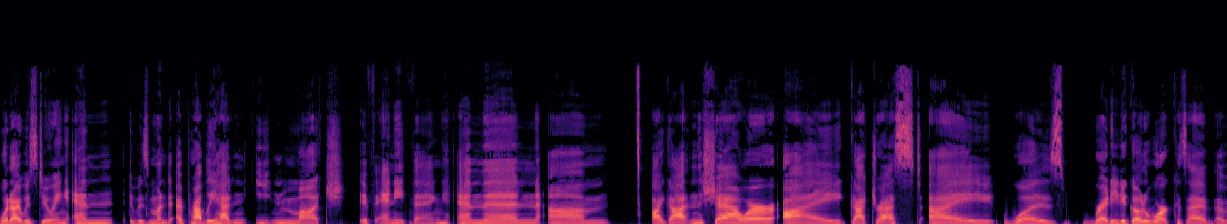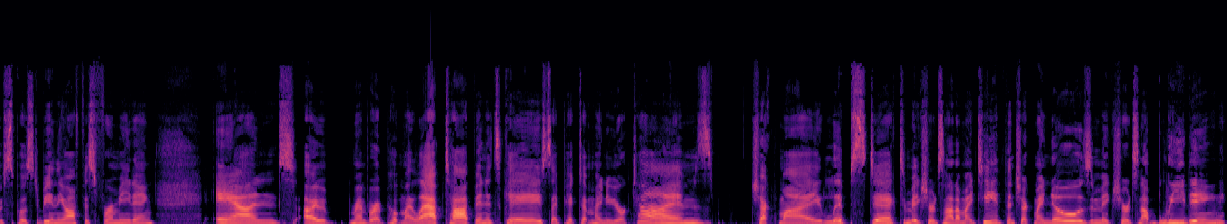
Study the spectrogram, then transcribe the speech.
what I was doing. And it was Monday. I probably hadn't eaten much, if anything. And then, um, I got in the shower. I got dressed. I was ready to go to work because I, I, was supposed to be in the office for a meeting. And I remember I put my laptop in its case. I picked up my New York Times, checked my lipstick to make sure it's not on my teeth, and check my nose and make sure it's not bleeding.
